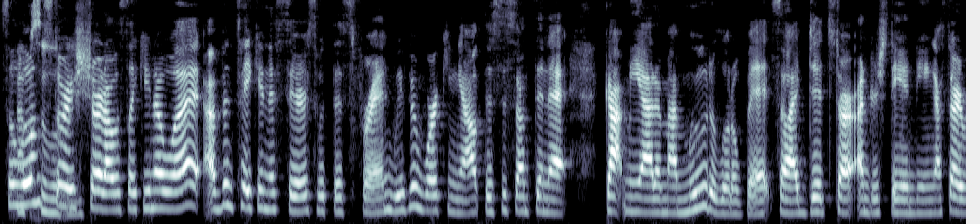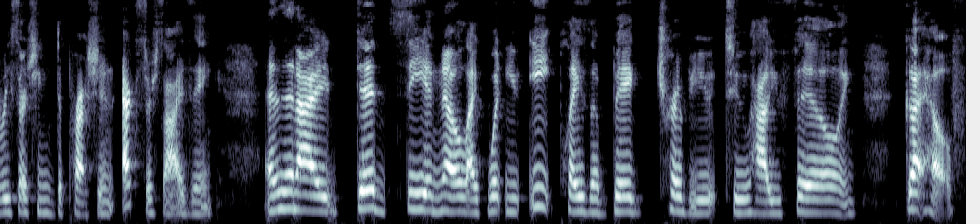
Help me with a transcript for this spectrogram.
So long Absolutely. story short, I was like, you know what? I've been taking this serious with this friend. We've been working out. This is something that got me out of my mood a little bit. So I did start understanding. I started researching depression, exercising. And then I did see and know like what you eat plays a big tribute to how you feel and gut health.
